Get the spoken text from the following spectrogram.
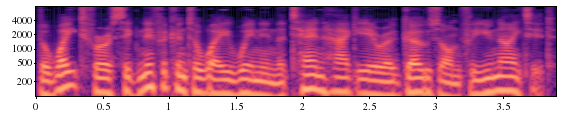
The wait for a significant away win in the Ten Hag era goes on for United.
